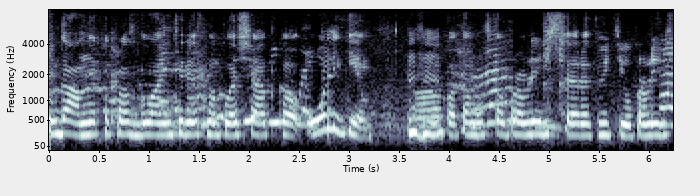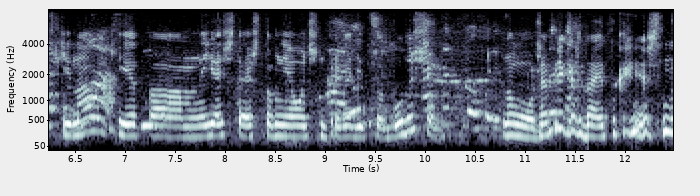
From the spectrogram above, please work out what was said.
Да, мне как раз была интересна площадка Ольги угу. потому что управленческое развитие, управленческие навыки, это, я считаю, что мне очень пригодится в будущем. Ну, уже пригождается, конечно.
